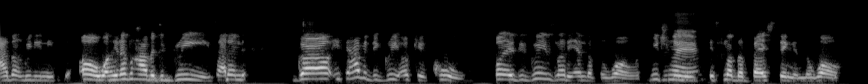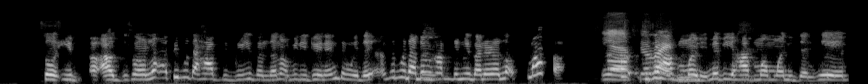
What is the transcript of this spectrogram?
I don't really need to. Oh well, he doesn't have a degree, so I don't. Girl, if you have a degree, okay, cool, but a degree is not the end of the world, which means it's not the best thing in the world. So if uh, uh, so, a lot of people that have degrees and they're not really doing anything with it, and people that don't Mm. have degrees and they're a lot smarter. Yeah, So, you're if have money, maybe you have more money than him,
